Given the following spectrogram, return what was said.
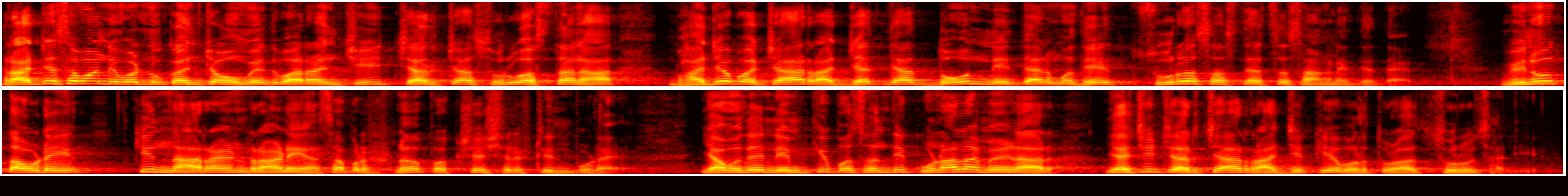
राज्यसभा निवडणुकांच्या उमेदवारांची चर्चा सुरू असताना भाजपच्या राज्यातल्या दोन नेत्यांमध्ये चुरस असल्याचं सांगण्यात येत आहे. विनोद तावडे की नारायण राणे असा प्रश्न पक्षश्रेष्ठींपुढे आहे. यामध्ये नेमकी पसंती कुणाला मिळणार याची चर्चा राजकीय वर्तुळात सुरू झाली आहे.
